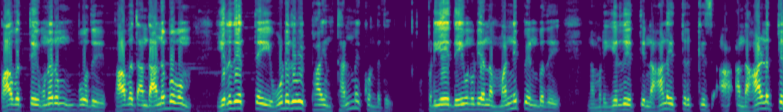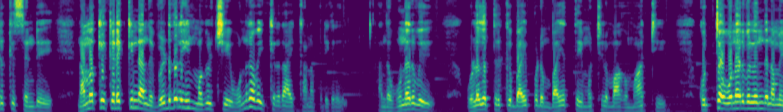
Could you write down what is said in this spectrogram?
பாவத்தை உணரும் போது பாவத்தை அந்த அனுபவம் இருதயத்தை ஊடுருவி பாயும் தன்மை கொண்டது. அப்படியே தேவனுடைய அந்த மன்னிப்பு என்பது நம்முடைய இருதயத்தின் ஆலயத்திற்கு ஆ- அந்த ஆழத்திற்கு சென்று நமக்கு கிடைக்கின்ற அந்த விடுதலையின் மகிழ்ச்சியை உணர வைக்கிறதாய் காணப்படுகிறது. அந்த உணர்வு உலகத்திற்கு பயப்படும் பயத்தை முற்றிலுமாக மாற்றி குற்ற உணர்விலிருந்து நம்மை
